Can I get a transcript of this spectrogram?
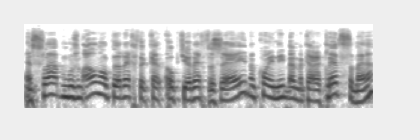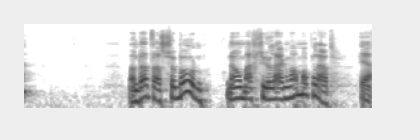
En slapen moesten allemaal op, de rechter, op je rechterzij. Dan kon je niet met elkaar kletsen, hè? Want dat was verboden. Nou, om acht uur lagen we allemaal plat. Ja.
